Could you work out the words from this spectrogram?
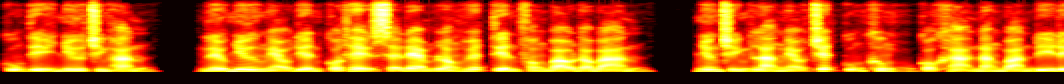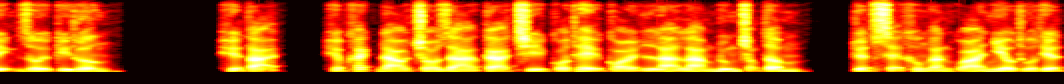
cũng tỷ như chính hắn, nếu như nghèo điên có thể sẽ đem long huyết tiên phong bảo đào bán, nhưng chính là nghèo chết cũng không có khả năng bán đi định giới kỳ thương. Hiện tại, hiệp khách đảo cho giá cả chỉ có thể coi là làm đúng trọng tâm tuyệt sẽ không ăn quá nhiều thua thiệt.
